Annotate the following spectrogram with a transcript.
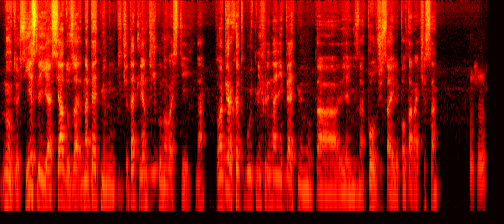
ну, то есть, если я сяду за, на 5 минут читать ленточку новостей, да, то, во-первых, это будет ни хрена не 5 минут, а, я не знаю, полчаса или полтора часа. Угу.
